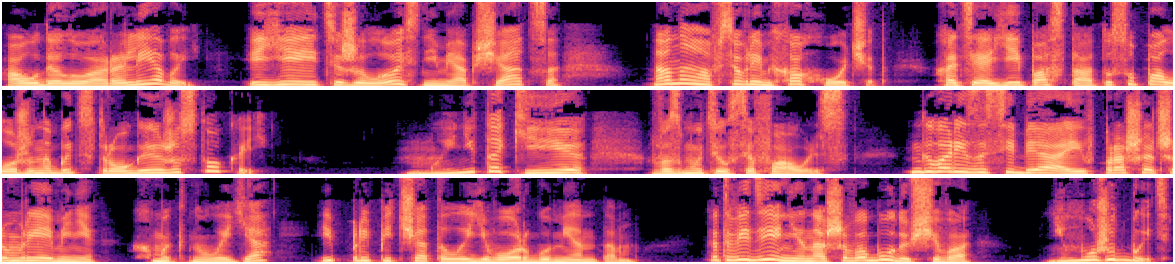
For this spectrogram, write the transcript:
а у Делуара левый, и ей тяжело с ними общаться. Она все время хохочет, хотя ей по статусу положено быть строгой и жестокой. «Мы не такие», — возмутился Фаульс. «Говори за себя и в прошедшем времени хмыкнула я и припечатала его аргументом. Это видение нашего будущего. Не может быть.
